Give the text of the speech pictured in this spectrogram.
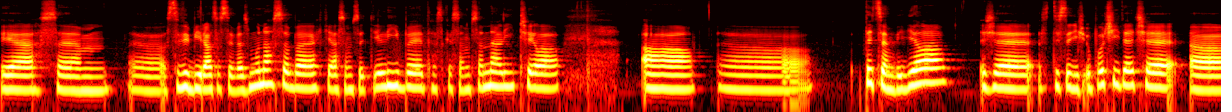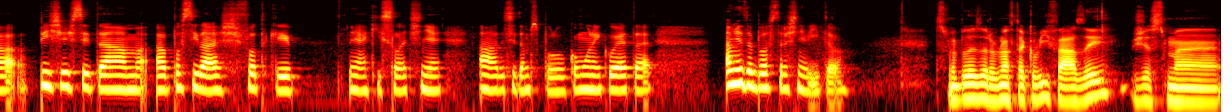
já jsem uh, si vybírala, co si vezmu na sebe, chtěla jsem se ti líbit, hezky jsem se nalíčila a uh, teď jsem viděla, že ty sedíš u počítače a píšeš si tam a posíláš fotky nějaký slečně a ty si tam spolu komunikujete. A mě to bylo strašně líto. Jsme byli zrovna v takové fázi, že jsme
